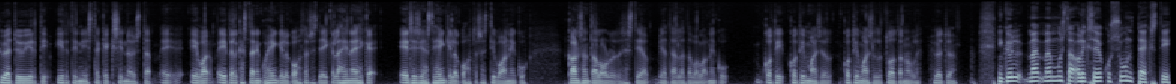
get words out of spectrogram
hyötyy irti, irti niistä keksinnöistä, ei, ei, ei pelkästään niin kuin henkilökohtaisesti, eikä lähinnä ehkä ensisijaisesti henkilökohtaisesti, vaan niin kuin kansantaloudellisesti ja, ja tällä tavalla niin kuin koti, kotimaiselle, kotimaiselle tuotannolle hyötyä. Niin kyllä, mä, mä en muista, oliko se joku sun teksti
